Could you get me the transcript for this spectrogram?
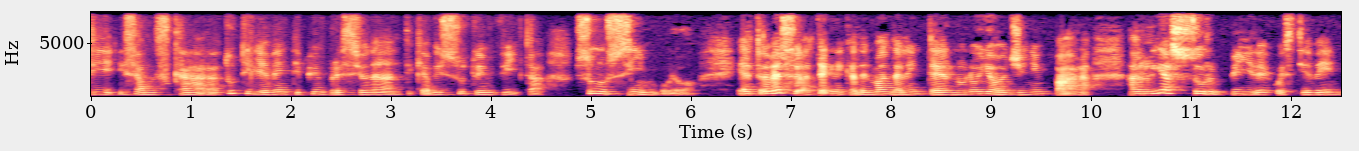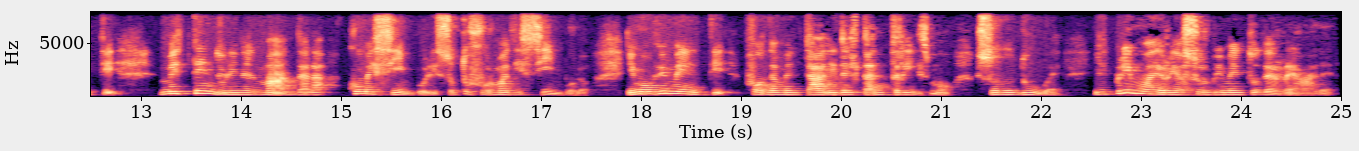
tutti i samskara, tutti gli eventi più impressionanti che ha vissuto in vita sono simbolo e attraverso la tecnica del mandala interno lo yogin impara a riassorbire questi eventi mettendoli nel mandala come simboli, sotto forma di simbolo. I movimenti fondamentali del tantrismo sono due. Il primo è il riassorbimento del reale,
